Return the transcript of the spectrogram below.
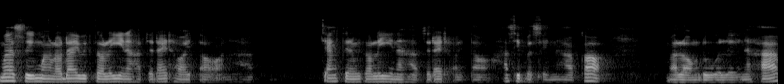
เมื่อซื้อเมืองเราได้วิกตอรี่นะครับ จะได้ทอยต่อนะครับ แจ้งเตือนวิกตอรี่นะครับ จะได้ทอยต่อ 50%นะครับ ก็มาลองดูกันเลยนะครับ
